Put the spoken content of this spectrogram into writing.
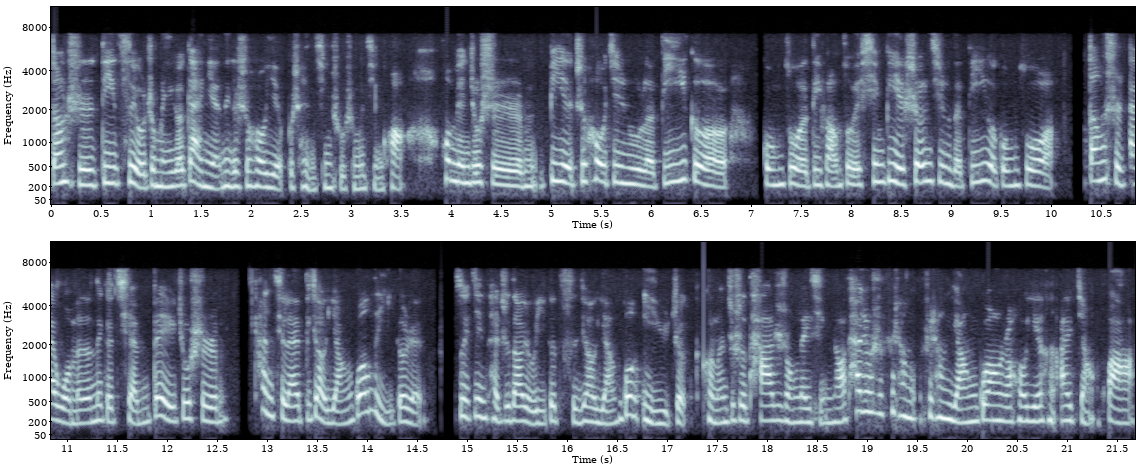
当时第一次有这么一个概念，那个时候也不是很清楚什么情况。后面就是毕业之后进入了第一个工作的地方，作为新毕业生进入的第一个工作，当时带我们的那个前辈就是看起来比较阳光的一个人。最近才知道有一个词叫阳光抑郁症，可能就是他这种类型。然后他就是非常非常阳光，然后也很爱讲话，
